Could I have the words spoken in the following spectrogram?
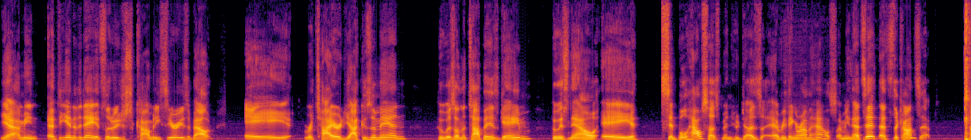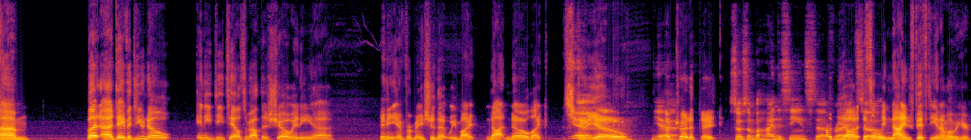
Yeah, I mean, at the end of the day, it's literally just a comedy series about a retired yakuza man who was on the top of his game, who is now a simple house husband who does everything around the house. I mean, that's it. That's the concept. Um, but uh, David, do you know any details about this show? Any uh, any information that we might not know, like studio? Yeah. I'm trying to think. So some behind the scenes stuff, I'll right? so it's only nine fifty, and I'm over here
